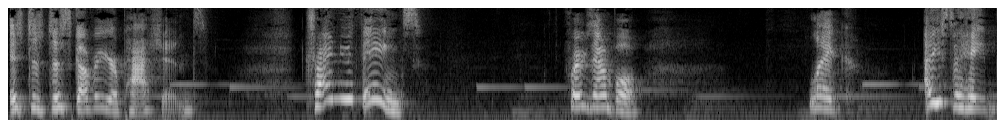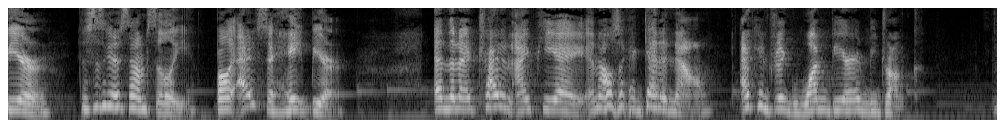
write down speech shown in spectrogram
is to discover your passions. Try new things. For example, like, I used to hate beer. This is gonna sound silly, but like, I used to hate beer. And then I tried an IPA and I was like, I get it now. I can drink one beer and be drunk.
